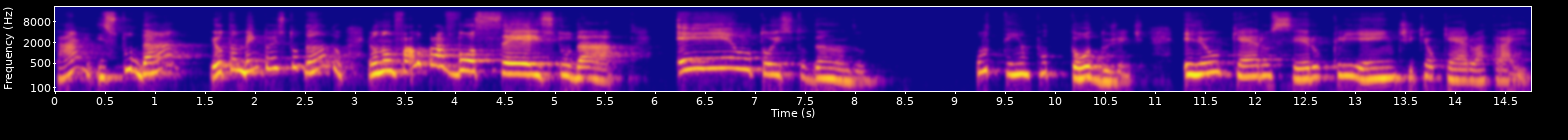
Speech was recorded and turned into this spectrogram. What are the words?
tá? Estudar. Eu também estou estudando. Eu não falo para você estudar. Eu estou estudando o tempo todo, gente. Eu quero ser o cliente que eu quero atrair.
